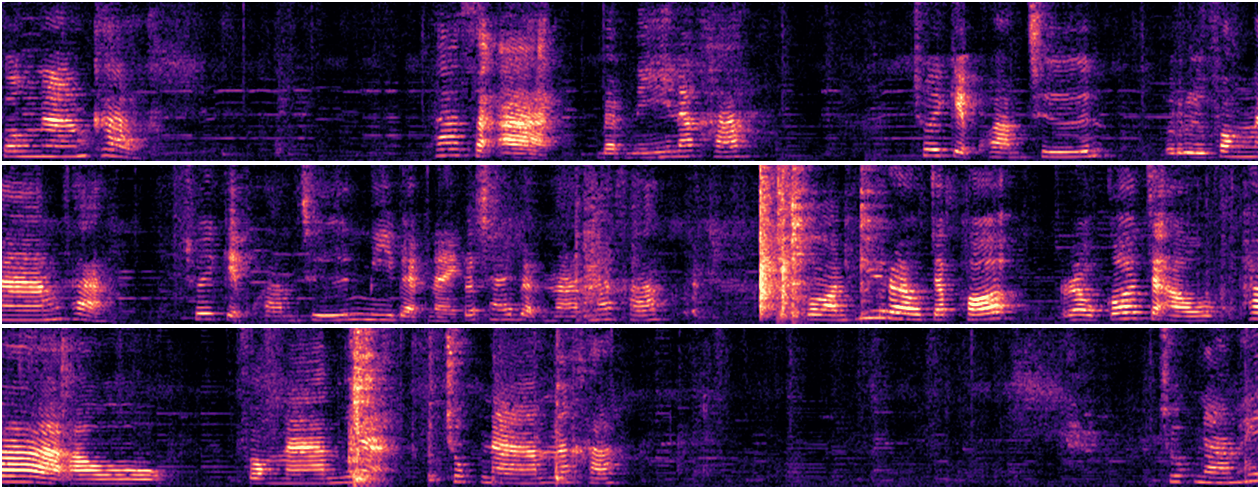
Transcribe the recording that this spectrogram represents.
ฟองน้ำค่ะ ผ้าสะอาดแบบนี้นะคะ ช่วยเก็บความชื้น หรือฟองน้ำค่ะ ช่วยเก็บความชื้นมีแบบไหนก็ใช้แบบนั้นนะคะ ก่อนที่เราจะเพาะเราก็จะเอาผ้าเอาฟองน้ำเนี่ยชุบน้ำนะคะ ชุบน้ำให้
